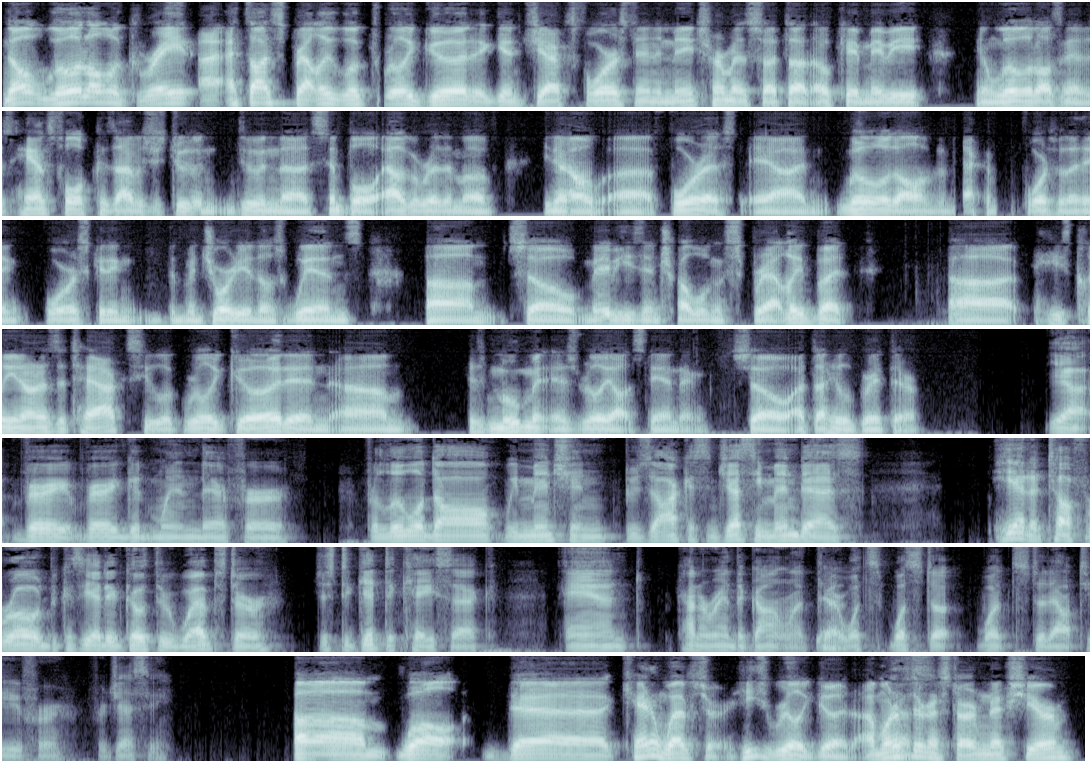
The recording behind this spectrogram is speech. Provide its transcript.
no, Lilledahl looked great. I, I thought Spratley looked really good against Jax Forrest in the mini tournament. So I thought, okay, maybe you know Lilledahl's gonna have his hands full because I was just doing doing the simple algorithm of you know uh, Forrest and Lilledahl have been back and forth with I think Forrest getting the majority of those wins. Um, so maybe he's in trouble against Spratley, but uh, he's clean on his attacks. He looked really good, and um, his movement is really outstanding. So I thought he looked great there. Yeah, very very good win there for for Lilledahl. We mentioned Bouzakis and Jesse Mendez. He had a tough road because he had to go through Webster just to get to Kasak, and kind of ran the gauntlet there. Yeah. What's what stood what stood out to you for for Jesse? Um, well, the Kannon Webster, he's really good. I wonder if they're going to start him next year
